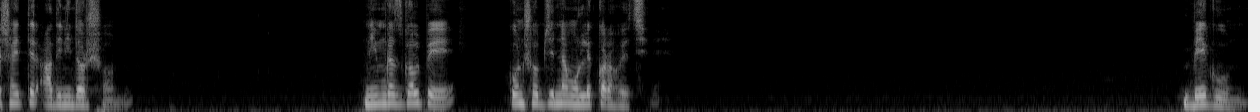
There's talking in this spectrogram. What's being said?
সাহিত্যের আদি নিদর্শন। নিমগাছ গল্পে কোন সবজির নাম উল্লেখ করা হয়েছে? বেগুন।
